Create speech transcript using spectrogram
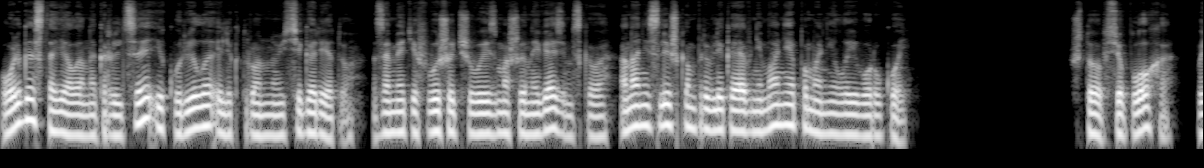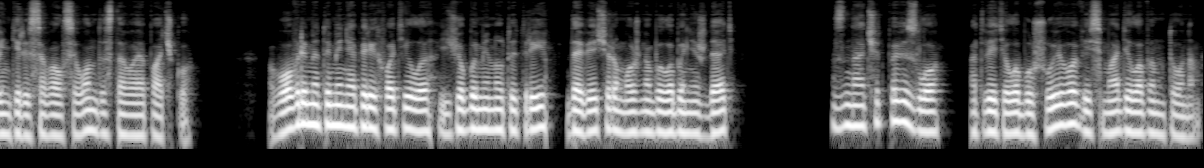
Ольга стояла на крыльце и курила электронную сигарету. Заметив вышедшего из машины Вяземского, она не слишком привлекая внимание, поманила его рукой. «Что, все плохо?» – поинтересовался он, доставая пачку. «Вовремя ты меня перехватила, еще бы минуты три, до вечера можно было бы не ждать». «Значит, повезло», ответила Бушуева весьма деловым тоном.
